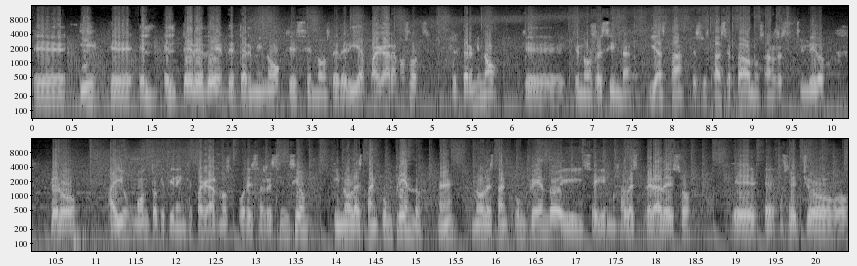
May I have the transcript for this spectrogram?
eh, y eh, el, TRD determinó que se nos debería pagar a nosotros, determinó que, que nos rescindan y ya está, eso está aceptado, nos han rescindido, pero hay un monto que tienen que pagarnos por esa rescisión y no la están cumpliendo, no la están cumpliendo y seguimos a la espera de eso. hemos hecho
